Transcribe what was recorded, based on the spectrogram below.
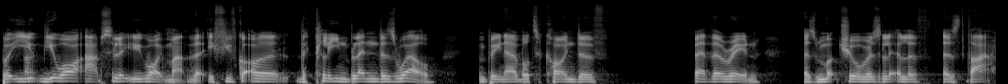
But you you are absolutely right, Matt. That if you've got a, the clean blend as well, and being able to kind of feather in as much or as little of as that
